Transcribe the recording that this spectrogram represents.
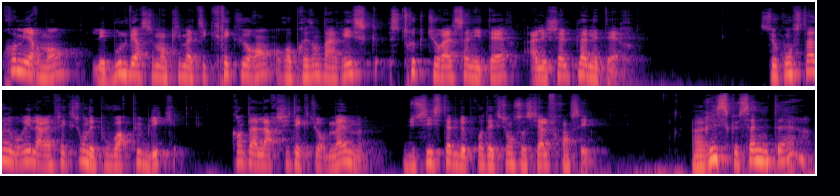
Premièrement, les bouleversements climatiques récurrents représentent un risque structurel sanitaire à l'échelle planétaire. Ce constat nourrit la réflexion des pouvoirs publics quant à l'architecture même du système de protection sociale français. Un risque sanitaire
